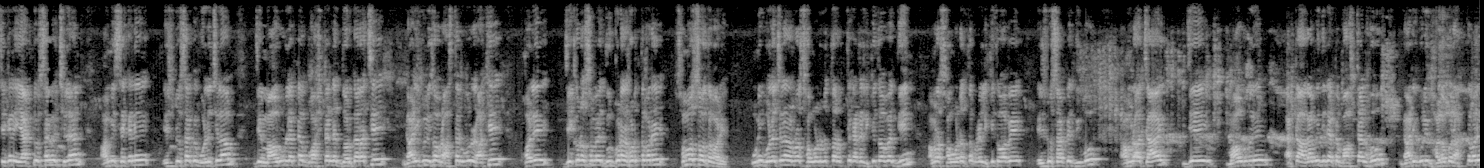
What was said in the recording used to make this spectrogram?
সেখানে এয়ারটিও সাহেব ছিলেন। আমি সেখানে এসডিও সাহেবকে বলেছিলাম যে মাউরুল একটা বাস স্ট্যান্ডের দরকার আছে, গাড়িগুলি সব রাস্তার উপরে রাখে, ফলে যে কোনো সময় দুর্ঘটনা ঘটতে পারে, সমস্যা হতে পারে। উনি বলেছিলেন, আমরা সংগঠনের তরফ থেকে একটা লিখিতভাবে দিন, আমরা সংগঠনের তরফ লিখিতভাবে এসডিও সাহেবকে দিব। আমরা চাই যে মাউরুলে একটা আগামী দিনে একটা বাস স্ট্যান্ড হোক, গাড়িগুলি ভালো করে রাখতে পারে,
